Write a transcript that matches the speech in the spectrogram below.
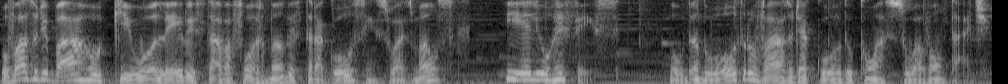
O vaso de barro que o oleiro estava formando estragou-se em suas mãos e ele o refez, moldando outro vaso de acordo com a sua vontade.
